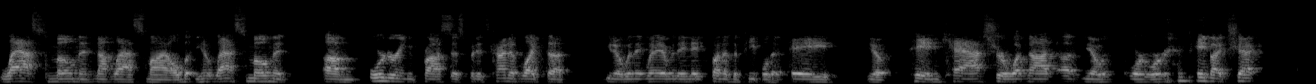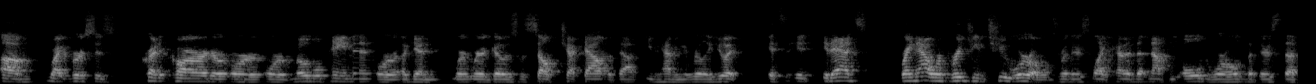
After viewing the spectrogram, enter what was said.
last moment, not last mile, but you know, last moment um, ordering process, but it's kind of like the you know when they whenever they make fun of the people that pay you know pay in cash or whatnot, uh, you know, or or pay by check, um, right? Versus credit card or, or or mobile payment, or again where where it goes with self checkout without even having to really do it. It's it it adds right now we're bridging two worlds where there's like kind of the not the old world but there's the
